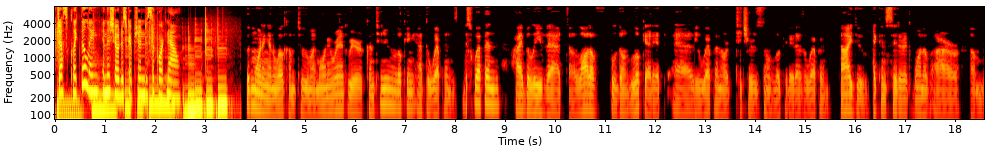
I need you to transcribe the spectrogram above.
Just click the link in the show description to support now. Good morning and welcome to my morning rant. We're continuing looking at the weapons. This weapon, I believe that a lot of people don't look at it as a weapon or teachers don't look at it as a weapon. I do. I consider it one of our um,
